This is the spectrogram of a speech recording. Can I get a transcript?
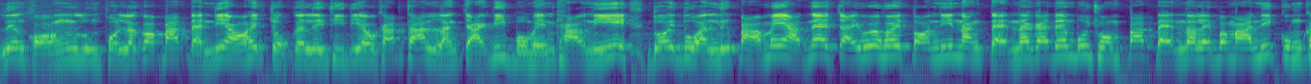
เรื่องของลุงพลแล้วก็ป้าแตนนี่เอาให้จบกันเลยทีเดียวครับ ท่านหลังจากที่ผมเห็นข่าวนี้ โดยด่วนหรือเปล่าไม่อาจแน่ใจว่าเฮ้ยตอนนี้นางแตนนะครับท่านผู้ชมป้าแตนอะไรประมาณนี้กลุ่มข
